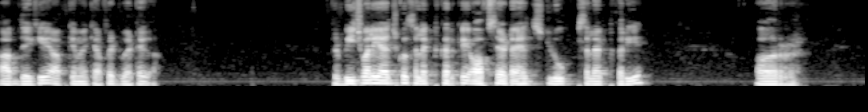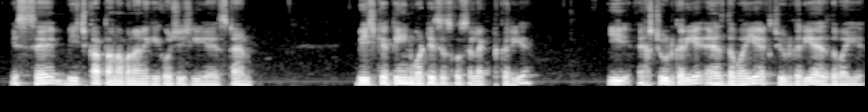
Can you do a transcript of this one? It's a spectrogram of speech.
आप देखिए आपके में क्या फिट बैठेगा। फिर बीच वाली एज को सेलेक्ट करके ऑफ़ सेट एज लूप सेलेक्ट करिए और इससे बीच का ताना बनाने की कोशिश की है इस टाइम बीच के तीन वर्टिसेस को सेलेक्ट करिए। ई एक्सट्रूड करिए एज दबाइए एक्सट्रूड करिए एज दबाइए।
